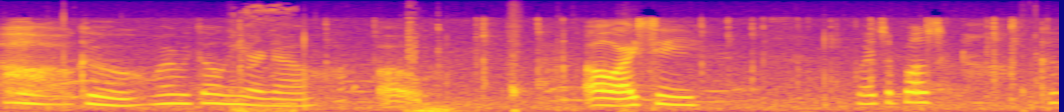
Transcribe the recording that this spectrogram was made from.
Oh, go. Where are we going here now? Oh. Oh, I see. Where's to go? No!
